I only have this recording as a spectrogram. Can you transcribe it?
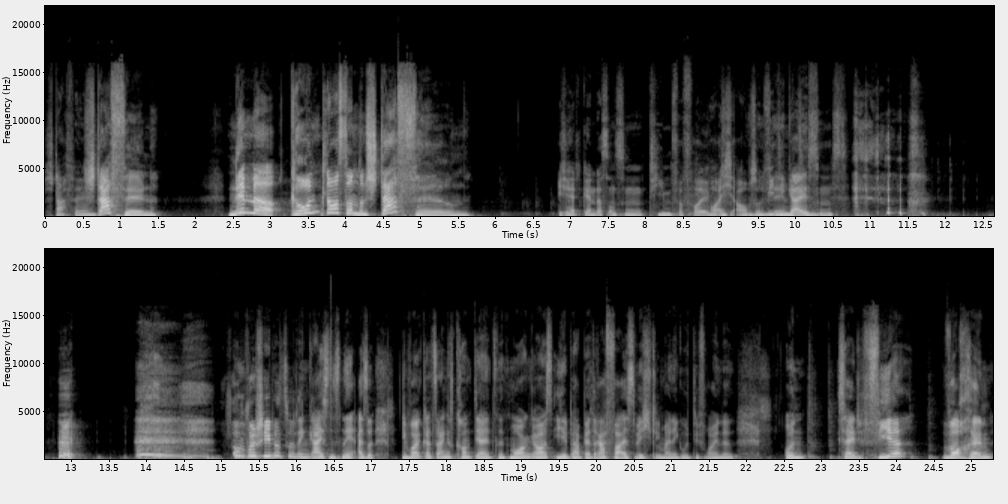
Staffeln. Staffeln. Nimmer grundlos, sondern Staffeln. Ich hätte gern, dass uns ein Team verfolgt. Boah, ich auch so ein Wie Film. die Geissens. Vom Bushido zu den Geissens. Nee, also ich wollte gerade sagen, es kommt ja jetzt nicht morgen raus. Ich habe ja Draffa als Wichtel, meine gute Freundin. Und seit vier Wochen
